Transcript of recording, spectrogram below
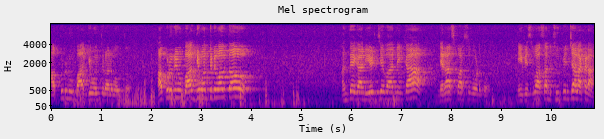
అప్పుడు నువ్వు భాగ్యవంతురాలు అవుతావు. అప్పుడు నువ్వు భాగ్యవంతుడు అవుతావు. అంతేగాని ఏడ్చేవారిని ఇంకా నిరాశపరచకూడదు. నీ విశ్వాసాన్ని చూపించాలి అక్కడ.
